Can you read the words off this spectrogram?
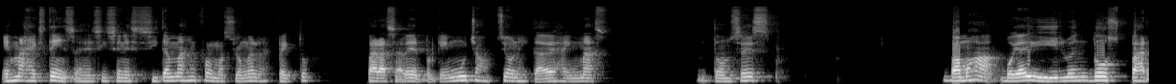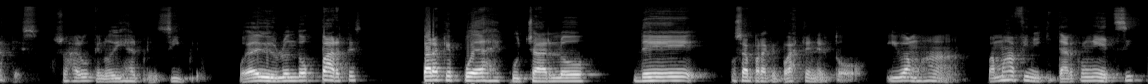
es, más extensa, es decir, se necesita más información al respecto para saber, porque hay muchas opciones y cada vez hay más. Entonces, vamos a, voy a dividirlo en dos partes. Eso es algo que no dije al principio. Voy a dividirlo en dos partes para que puedas escucharlo de, o sea, para que puedas tener todo. Y vamos a, vamos a finiquitar con Etsy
